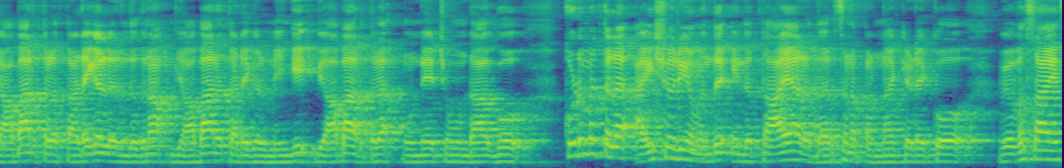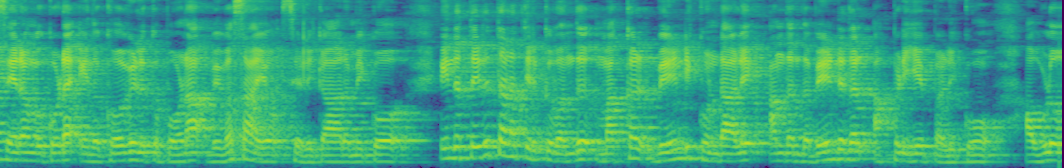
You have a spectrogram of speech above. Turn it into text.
வியாபாரத்தில் தடைகள் இருந்ததுன்னா வியாபார தடைகள் நீங்கி வியாபாரத்தில் முன்னேற்றம் உண்டாகும். குடும்பத்தில் ஐஸ்வர்யம் வந்து இந்த தாயாரை தரிசனம் பண்ணால் கிடைக்கும். விவசாயம் செய்கிறவங்க கூட இந்த கோவிலுக்கு போனால் விவசாயம் செழிக்க ஆரம்பிக்கும். இந்த திருத்தலத்திற்கு வந்து மக்கள் வேண்டிக் கொண்டாலே அந்தந்த வேண்டுதல் அப்படியே பழிக்கும். அவ்வளோ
